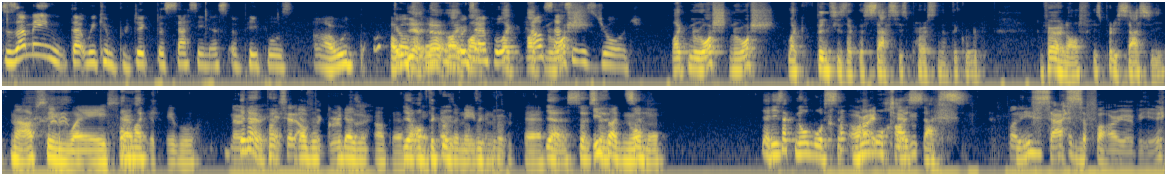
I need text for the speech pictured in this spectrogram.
Does that mean that we can predict the sassiness of people's I would. I would? Yeah, no, like- For example, like- like how sassy is George? Like Narosh, Narosh like thinks he's like the sassiest person of the group. Fair enough, he's pretty sassy. No, I've seen way sassier like- people. No, You no, know, he but said He of the doesn't- group. He doesn't. though. Okay. Yeah, of the group, Doesn't of the even group. compare. Yeah, so, so He's like so- normal. yeah, he's like normal, sa- Alright, normal high Tim. sass. Bloody He's- sass safari over here.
